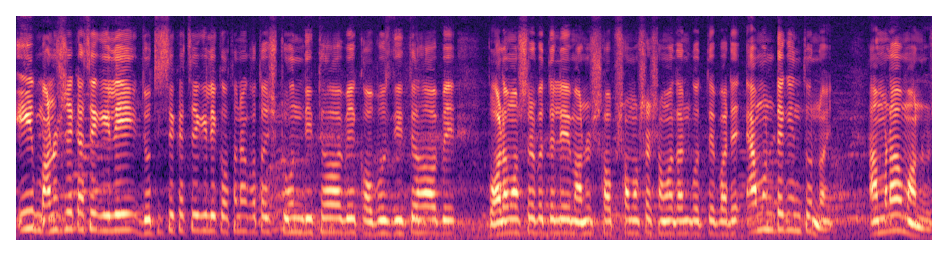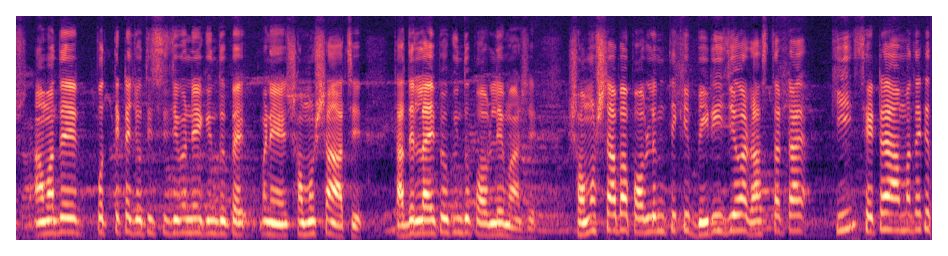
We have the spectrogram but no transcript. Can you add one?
এই মানুষের কাছে গেলে জ্যোতিষের কাছে গেলে কত না কত স্টোন দিতে হবে কবজ দিতে হবে, পরামর্শের বদলে মানুষ সব সমস্যার সমাধান করতে পারে, এমনটা কিন্তু নয়। আমরাও মানুষ, আমাদের প্রত্যেকটা জ্যোতিষী জীবনে কিন্তু মানে সমস্যা আছে, তাদের লাইফেও কিন্তু প্রবলেম আসে। সমস্যা বা প্রবলেম থেকে বেরিয়ে যাওয়ার রাস্তাটা কি সেটা আমাদেরকে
